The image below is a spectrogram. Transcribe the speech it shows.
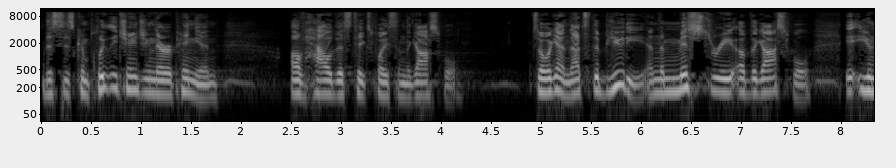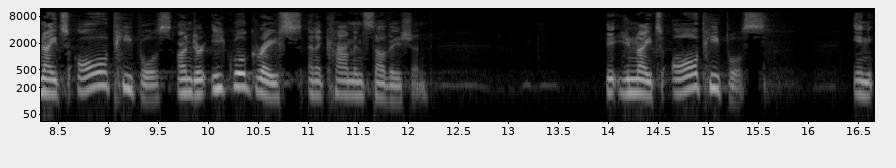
This is completely changing their opinion of how this takes place in the gospel. So again, that's the beauty and the mystery of the gospel. It unites all peoples under equal grace and a common salvation. It unites all peoples in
